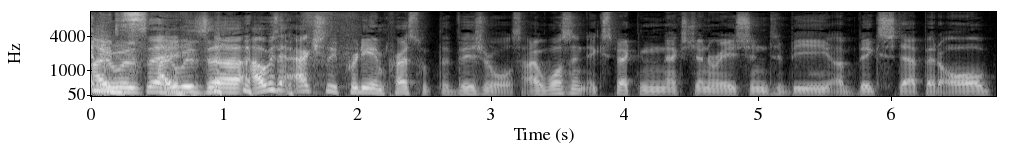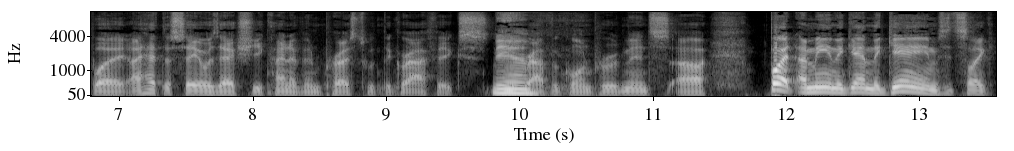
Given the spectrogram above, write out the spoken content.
I was. I was, uh, I was actually pretty impressed with the visuals. I wasn't expecting the next generation to be a big step at all, but I had to say I was actually kind of impressed with the graphics, Yeah. the graphical improvements. Uh, but I mean, again, the games, it's like,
